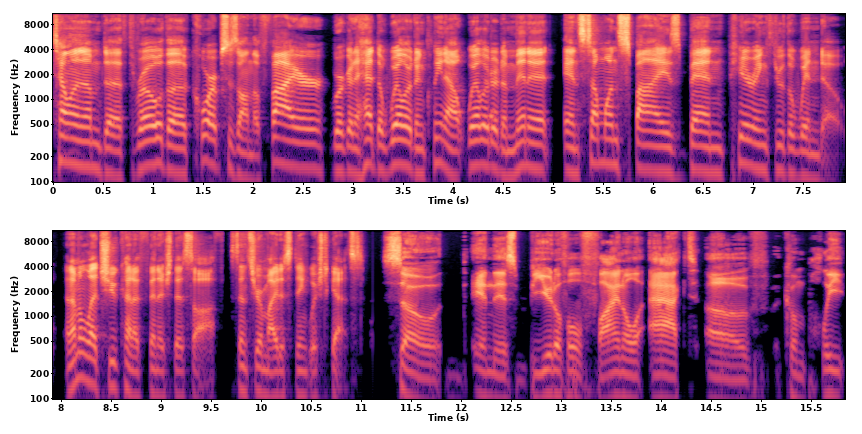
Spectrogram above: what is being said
telling them to throw the corpses on the fire. We're going to head to Willard and clean out Willard in a minute. And someone spies Ben peering through the window. And I'm going to let you kind of finish this off since you're my distinguished guest. So, in this beautiful final act of complete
